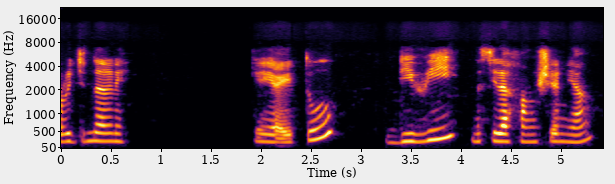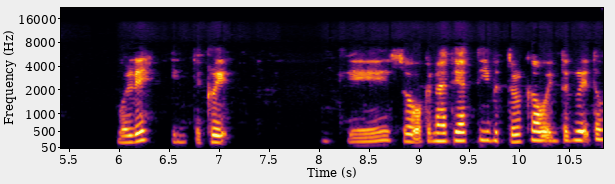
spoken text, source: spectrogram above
original ni. Okey, iaitu dv mestilah function yang boleh integrate. Okey, so kena hati-hati betul ke awak integrate tu?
